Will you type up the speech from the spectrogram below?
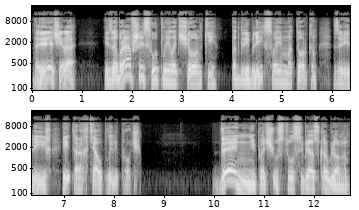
До вечера!» И, забравшись в утлые лочонки, подгребли к своим моторкам, завели их и, тарахтя, уплыли прочь. Дэнни почувствовал себя оскорбленным.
